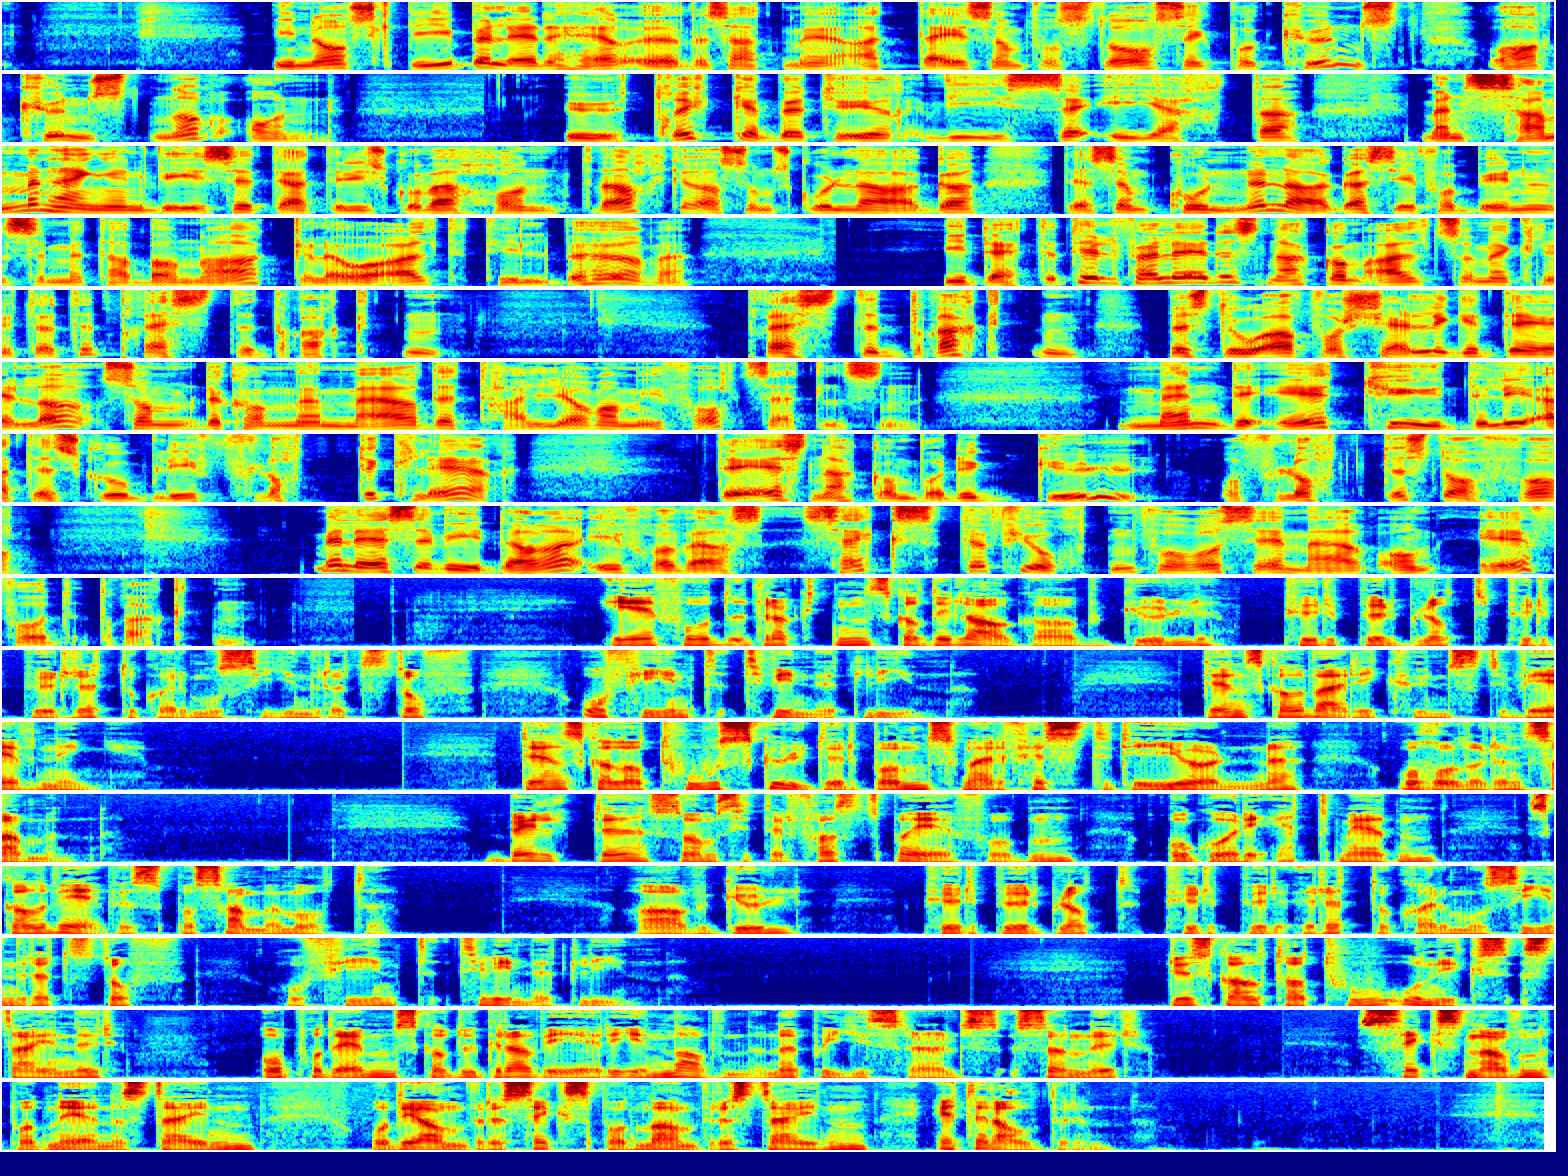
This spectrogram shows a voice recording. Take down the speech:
I norsk bibel er det her oversatt med at de som forstår seg på kunst og har kunstnerånd. Uttrykket betyr vise i hjertet, men sammenhengen viser til at de skulle være håndverkere som skulle lage det som kunne lages i forbindelse med tabernakelet og alt tilbehøret. I dette tilfellet er det snakk om alt som er knyttet til prestedrakten. Prestedrakten bestod av forskjellige deler som det kommer mer detaljer om i fortsettelsen, men det er tydelig at det skulle bli flotte klær. Det er snakk om både gull og flotte stoffer. Vi leser videre ifra vers 6 til 14 for å se mer om efoddrakten. Efoddrakten skal de lage av gull, purpurblått, purpurrødt og karmosinrødt stoff og fint tvinnet lin. Den skal være i kunstvevning. Den skal ha to skulderbånd som er festet i hjørnene og holder den sammen. Beltet som sitter fast på efoden og går i ett med den, skal veves på samme måte av gull, purpurblått, purpurrødt og karmosinrødt stoff og fint tvinnet lin. Du skal ta to onykssteiner, og på dem skal du gravere inn navnene på Israels sønner. Seks navn på den ene steinen og de andre seks på den andre steinen etter alderen.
